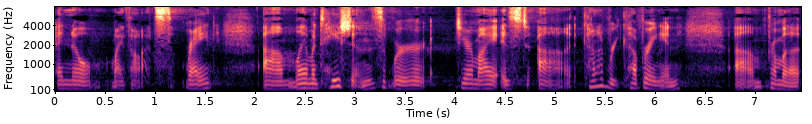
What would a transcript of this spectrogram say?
and know my thoughts, right? Um, Lamentations, where Jeremiah is uh, kind of recovering and um, from a,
